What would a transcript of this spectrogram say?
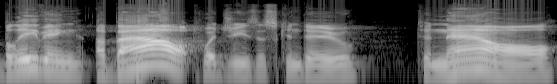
believing about what Jesus can do to now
